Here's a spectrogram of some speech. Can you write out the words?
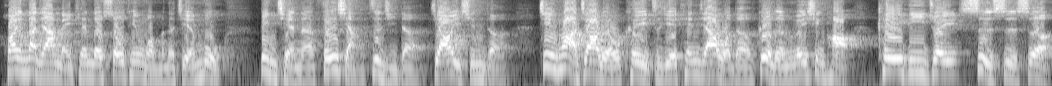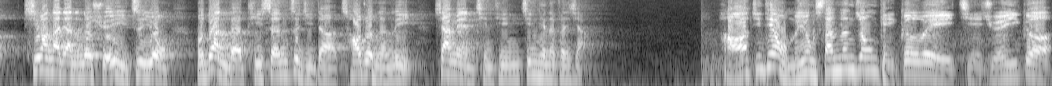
欢迎大家每天都收听我们的节目，并且呢分享自己的交易心得。进化交流可以直接添加我的个人微信号 KDJ 四四四二，希望大家能够学以致用，不断的提升自己的操作能力。下面请听今天的分享。好，今天我们用三分钟给各位解决一个。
